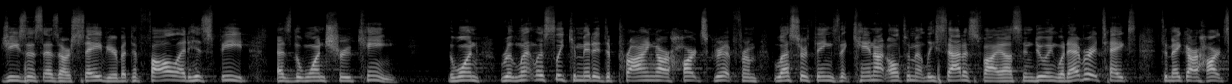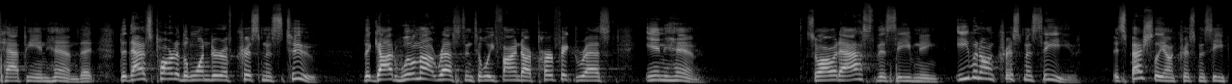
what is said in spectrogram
Jesus as our Savior, but to fall at His feet as the one true King, the one relentlessly committed to prying our heart's grip from lesser things that cannot ultimately satisfy us and doing whatever it takes to make our hearts happy in Him. That, that that's part of the wonder of Christmas, too. That God will not rest until we find our perfect rest in Him. So I would ask this evening, even on Christmas Eve, especially on Christmas Eve.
